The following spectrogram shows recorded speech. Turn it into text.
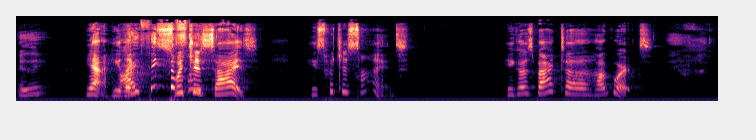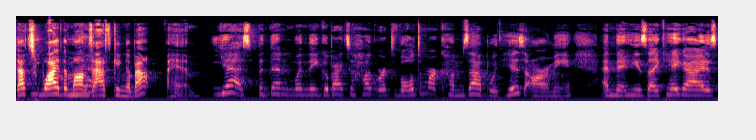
Is he? Yeah, he I like think the switches sides. He switches sides. He goes back to Hogwarts. That's why the mom's Yeah. asking about him. Yes, but then when they go back to Hogwarts, Voldemort comes up with his army, and then he's like, "Hey guys,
